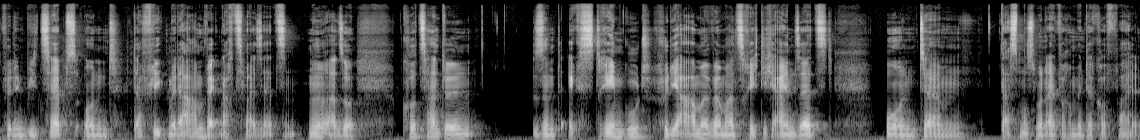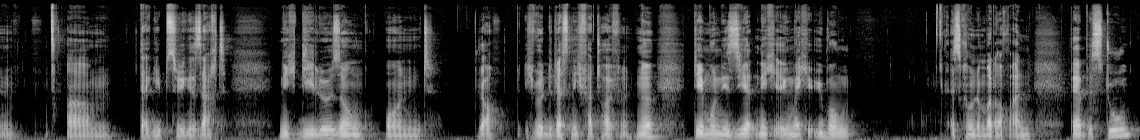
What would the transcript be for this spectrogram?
für den Bizeps und da fliegt mir der Arm weg nach zwei Sätzen. Ne? Also Kurzhanteln sind extrem gut für die Arme, wenn man es richtig einsetzt und ähm, das muss man einfach im Hinterkopf behalten. Ähm, da gibt es, wie gesagt, nicht die Lösung und ja, ich würde das nicht verteufeln. Ne? Dämonisiert nicht irgendwelche Übungen. Es kommt immer darauf an, wer bist du,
